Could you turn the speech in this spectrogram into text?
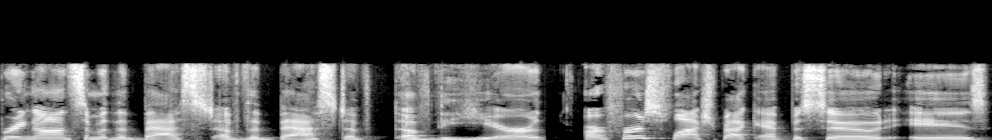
bring on some of the best of the best of, of the year. Our first flashback episode is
